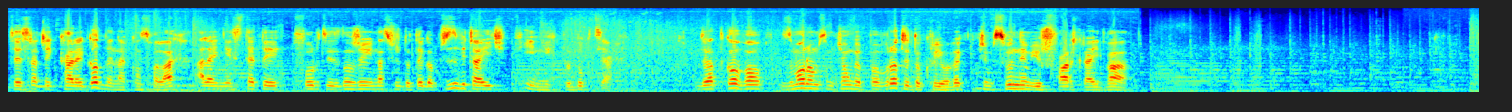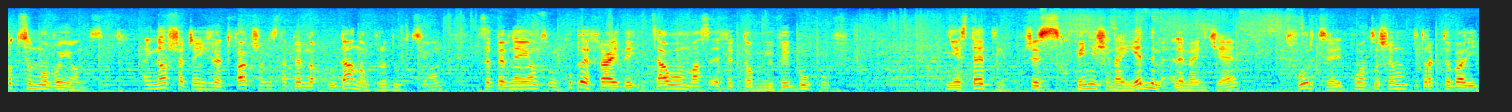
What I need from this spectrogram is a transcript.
co jest raczej karygodne na konsolach, ale niestety twórcy zdążyli nas już do tego przyzwyczaić w innych produkcjach. Dodatkowo z Morą są ciągłe powroty do kryjówek, czym słynnym już Far Cry 2. Podsumowując, najnowsza część Red Faction jest na pewno udaną produkcją, zapewniającą kupę frajdy i całą masę efektownych wybuchów. Niestety, przez skupienie się na jednym elemencie, twórcy po macoszemu potraktowali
